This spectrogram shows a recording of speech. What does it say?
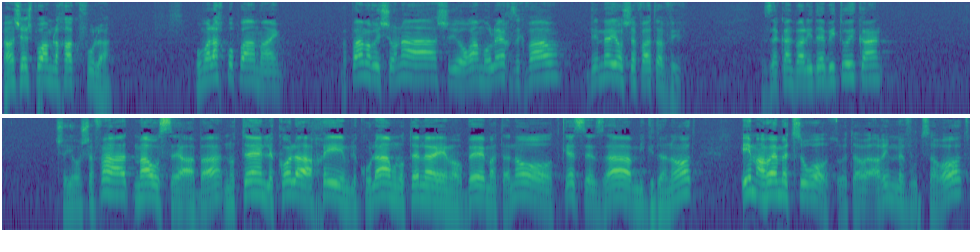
כיוון שיש פה המלאכה כפולה. הוא מלך פה פעמיים. בפעם הראשונה שיהורם הולך זה כבר בימי יהושפט אביו. וזה כאן בא לידי ביטוי כאן, שיהושפט, מה עושה האבא? נותן לכל האחים, לכולם, הוא נותן להם הרבה מתנות, כסף, זהב, מגדנות, עם ערי מצורות, זאת אומרת ערים מבוצרות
